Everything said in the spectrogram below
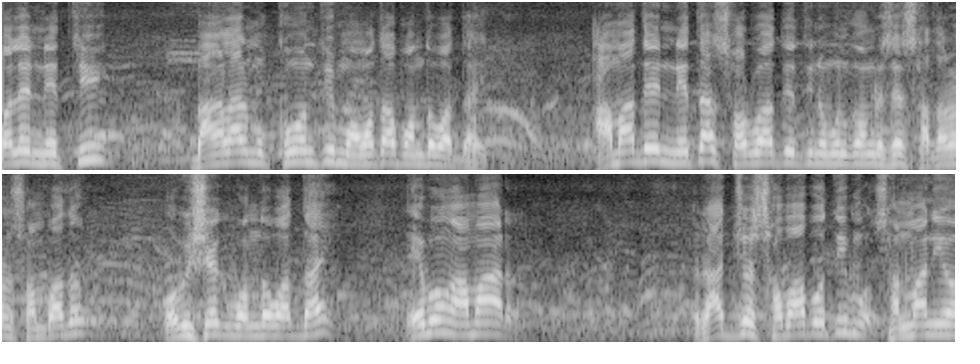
দলের নেত্রী বাংলার মুখ্যমন্ত্রী মমতা বন্দ্যোপাধ্যায়, আমাদের নেতা সর্বভারতীয় তৃণমূল কংগ্রেসের সাধারণ সম্পাদক অভিষেক বন্দ্যোপাধ্যায় এবং আমার রাজ্য সভাপতি সম্মানীয়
